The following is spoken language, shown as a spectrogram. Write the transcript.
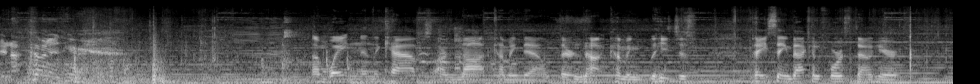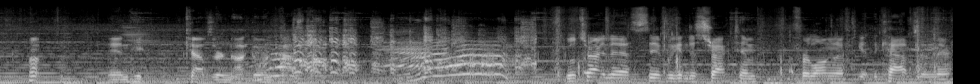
You're not coming in here. I'm waiting and the calves are not coming down. They're not coming. He's just pacing back and forth down here. Huh. And he, calves are not going past. We'll try this, see if we can distract him for long enough to get the calves in there.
